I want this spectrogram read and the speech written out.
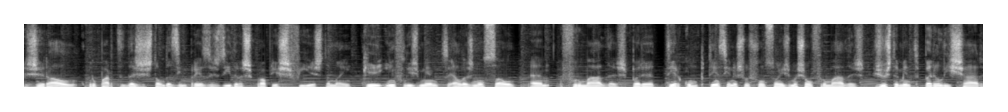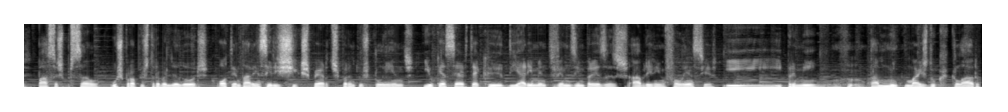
geral por parte da gestão das empresas e das próprias chefias também, que infelizmente elas não são um, formadas para ter competência nas suas funções, mas são formadas justamente para lixar, passa a expressão, os próprios trabalhadores ou tentarem ser chiques espertos perante os clientes. E o que é certo é que diariamente vemos empresas abrirem falências e, e para mim está muito mais do que claro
